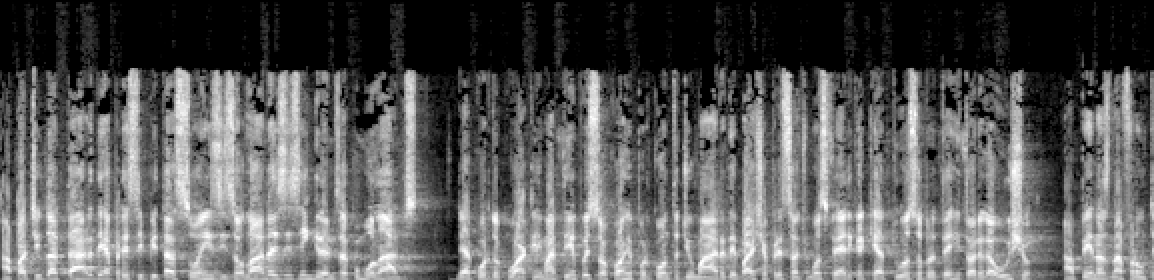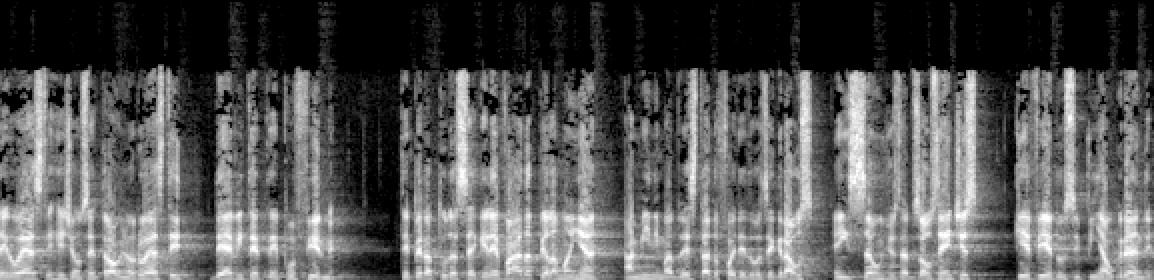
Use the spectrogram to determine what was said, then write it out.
A partir da tarde, há precipitações isoladas e sem grandes acumulados. De acordo com a Clima Tempo, isso ocorre por conta de uma área de baixa pressão atmosférica que atua sobre o território gaúcho. Apenas na fronteira oeste, região central e noroeste devem ter tempo firme. Temperatura segue elevada pela manhã. A mínima do estado foi de 12 graus em São José dos Ausentes, Quevedos e Pinhal Grande,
